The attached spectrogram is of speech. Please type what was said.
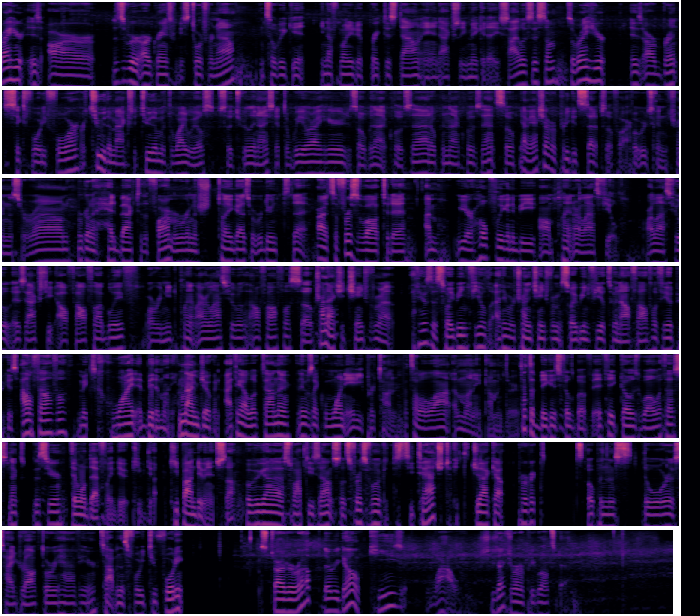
right here is our, this is where our going to be stored for now, until we get enough money to break this down and actually make it a silo system. So right here is our Brent 644, or two of them actually, two of them with the wide wheels, so it's really nice. Got the wheel right here, just open that, close that, open that, close that. So yeah, we actually have a pretty good setup so far. But we're just gonna turn this around. We're gonna head back to the farm, and we're gonna tell you guys what we're doing today. All right, so first of all, today I'm we are hopefully gonna be um, planting our last field. Our last field is actually alfalfa, I believe, or we need to plant our last field with alfalfa. So trying to actually change from a I think it was a soybean field. I think we're trying to change from a soybean field to an alfalfa field because alfalfa makes quite a bit of money. I'm not even joking. I think I looked down there. I think it was like 180 per ton. That's a lot of money coming through. It's not the biggest field, but if it goes well with us next this year, then we'll definitely do it. Keep do keep on doing it. So, but we gotta swap these out. So let's first of all get this detached. Get the jack out. Perfect. Let's open this door, this hydraulic door we have here. Top in this 4240. Start her up. There we go. Keys. Wow. She's actually running pretty well today.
